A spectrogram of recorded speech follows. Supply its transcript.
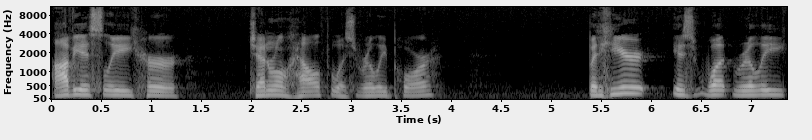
Obviously, her general health was really poor. But here is what really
